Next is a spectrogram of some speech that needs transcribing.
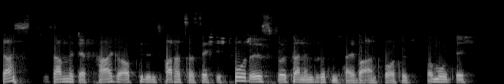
das zusammen mit der Frage, ob Dylans Vater tatsächlich tot ist, wird dann im dritten Teil beantwortet. Vermutlich.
